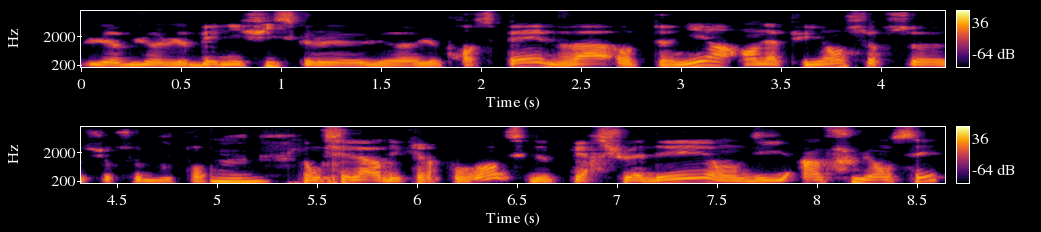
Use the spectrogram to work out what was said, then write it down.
le, le, le, bénéfice que le, le, prospect va obtenir en appuyant sur ce sur ce bouton. Mm. Donc c'est l'art d'écrire pour vendre, c'est de persuader, on dit influencer,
